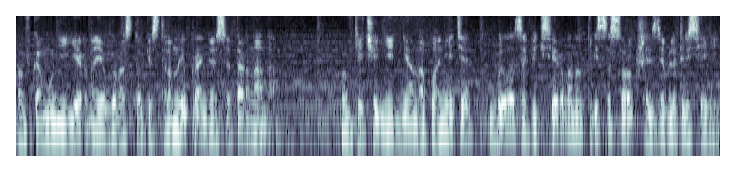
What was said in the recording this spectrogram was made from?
В коммуне Ер на юго-востоке страны пронесся торнадо. В течение дня на планете было зафиксировано 346 землетрясений,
